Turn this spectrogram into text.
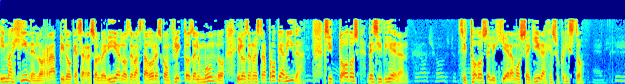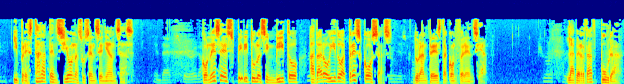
Imaginen lo rápido que se resolverían los devastadores conflictos del mundo y los de nuestra propia vida si todos decidieran, si todos eligiéramos seguir a Jesucristo y prestar atención a sus enseñanzas. Con ese espíritu les invito a dar oído a tres cosas durante esta conferencia. La verdad pura,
